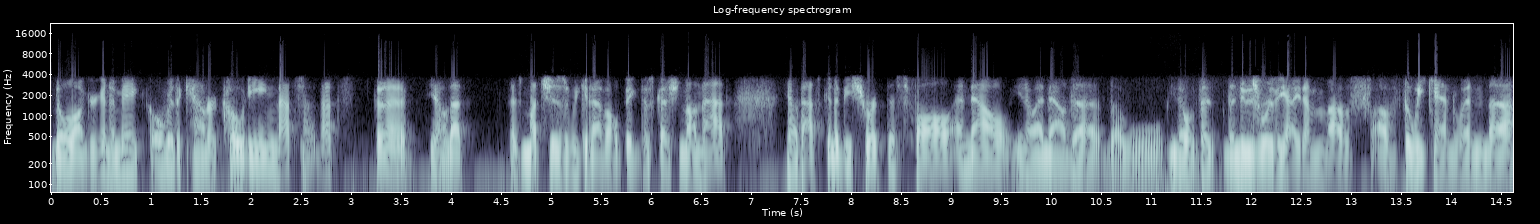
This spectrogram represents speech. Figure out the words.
no longer going to make over-the-counter codeine. That's a, that's going to you know that as much as we could have a big discussion on that. You know that's going to be short this fall, and now you know, and now the the you know the the newsworthy item of of the weekend when uh,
